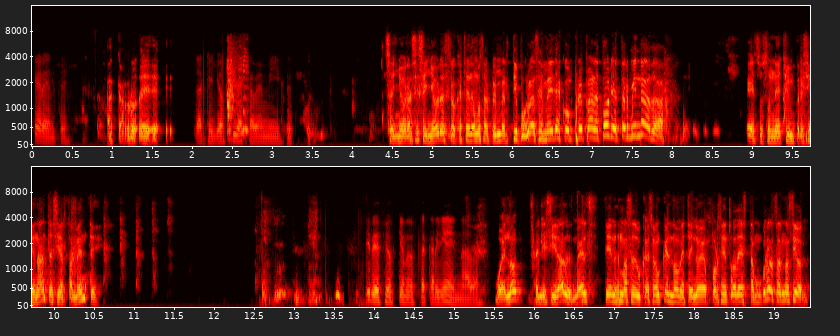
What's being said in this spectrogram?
Gerente, Ah, cabrón, eh, ya que yo sí acabé mi estudio. señoras y señores, creo que tenemos al primer tipo clase media con preparatoria terminada. Eso es un hecho impresionante, ciertamente. Y decías que no destacaría en nada. Bueno, felicidades, Mels. Tienes más educación que el 99% de esta mugrosa nación.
